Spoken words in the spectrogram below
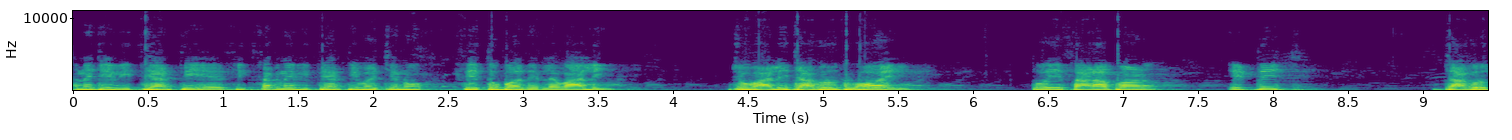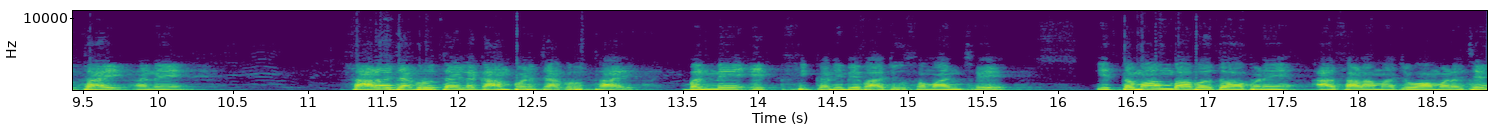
અને જે વિદ્યાર્થી એ, શિક્ષક ને વિદ્યાર્થી વચ્ચેનો સેતુબદ્ધ એટલે વાલી. જો વાલી જાગૃત હોય, તો એ શાળા પણ એટલી જ જાગૃત થાય અને શાળા જાગૃત થાય એટલે ગામ પણ જાગૃત થાય. બંને એક સિક્કાની બે બાજુ સમાન છે. એ તમામ બાબતો આપણે આ શાળામાં જોવા મળે છે.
